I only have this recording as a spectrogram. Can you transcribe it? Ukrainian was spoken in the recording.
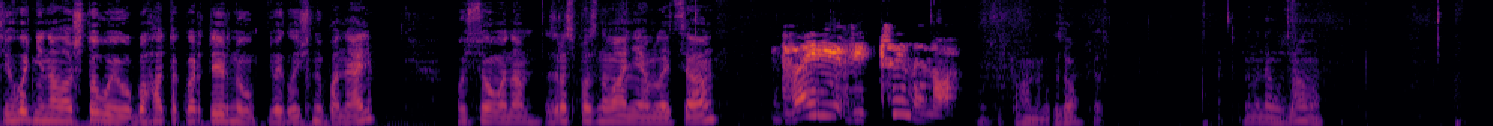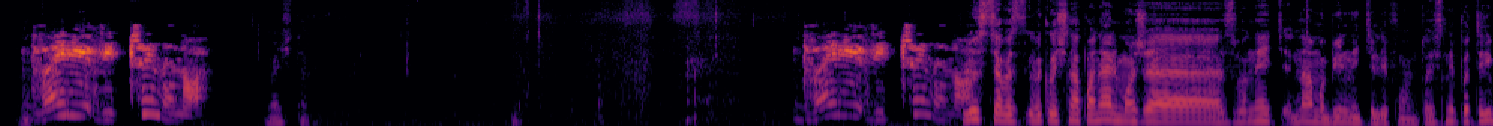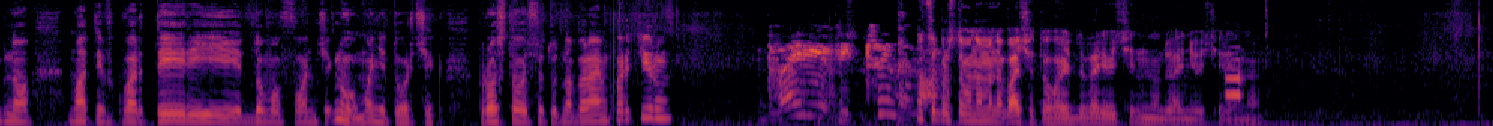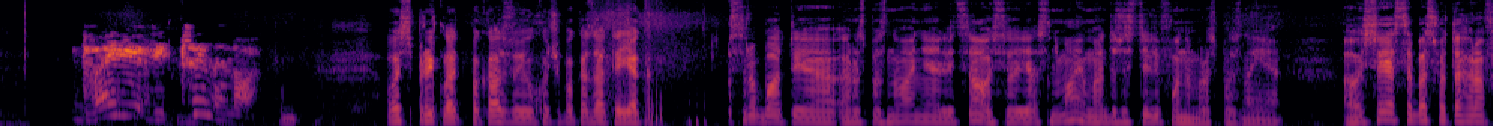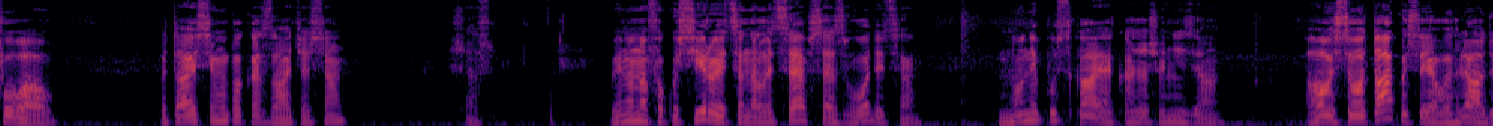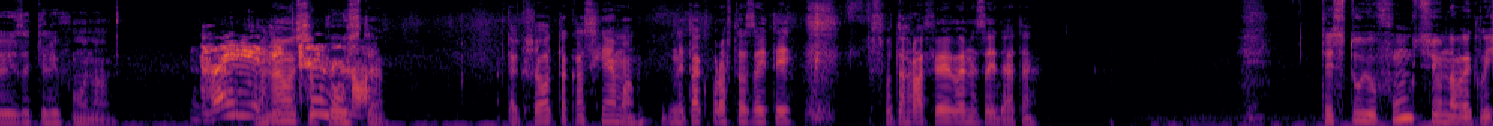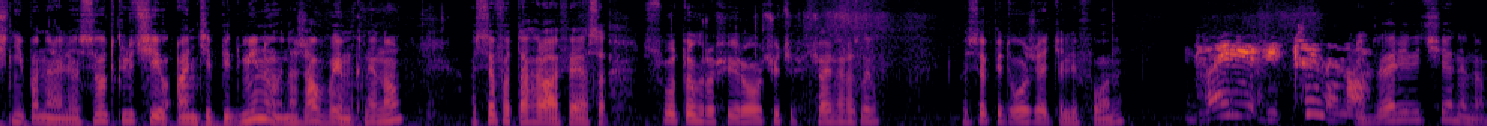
Сьогодні налаштовую багатоквартирну викличну панель. Ось вона з розпознаванням лиця. Двері відчинено. Ось погано показав. Зараз. Ну, мене узнало. Двері відчинено. Бачите? Двері відчинено. Плюс ця виклична панель може дзвонити на мобільний телефон. Тобто не потрібно мати в квартирі домофончик, ну, моніторчик. Просто ось тут набираємо квартиру. Двері відчинено. Ну, це просто вона мене бачить, того і двері відчинено, двері не відчинено. Двері відчинено. Ось приклад показую, хочу показати, як срабатує розпознавання лиця. Ось я знімаю, мене навіть з телефоном розпознає. А ось я себе сфотографував. Питаюсь йому показати ось. Зараз. Він воно фокусується на лице, все зводиться. Ну не пускає, каже, що нельзя. А ось отак ось я виглядаю із-за телефона. Двері Мене ось відчинено. пусте. Так що от така схема. Не так просто зайти. З фотографією ви не зайдете. Тестую функцію на викличній панелі. Ось відключив антипідміну, нажав вимкнено. Ось фотографія. Я сфотографував, чуть чай не розлив. Ось підвожу я телефон. Двері відчинено. І двері відчинено.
